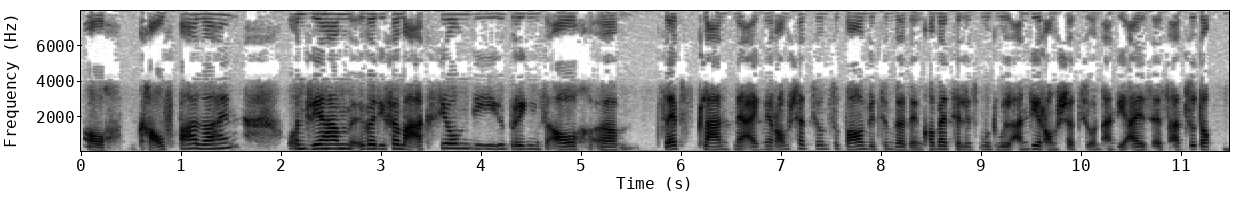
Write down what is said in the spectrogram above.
auch kaufbar sein. Und wir haben über die Firma Axiom, die übrigens auch ähm, selbst plant, eine eigene Raumstation zu bauen, beziehungsweise ein kommerzielles Modul an die Raumstation, an die ISS anzudocken,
